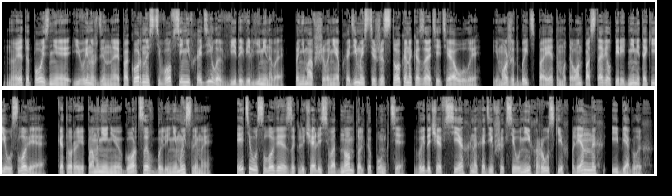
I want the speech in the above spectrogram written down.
Но эта поздняя и вынужденная покорность вовсе не входила в виды Вильяминова, понимавшего необходимость жестоко наказать эти аулы, и, может быть, поэтому-то он поставил перед ними такие условия, которые, по мнению горцев, были немыслимы. Эти условия заключались в одном только пункте – выдача всех находившихся у них русских пленных и беглых.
